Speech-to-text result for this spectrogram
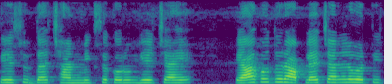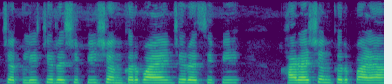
ते सुद्धा छान मिक्स करून घ्यायचे आहे. या अगोदर आपल्या चॅनलवरती चकलीची रेसिपी शंकरपाळ्यांची रेसिपी खाऱ्या शंकरपाळ्या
